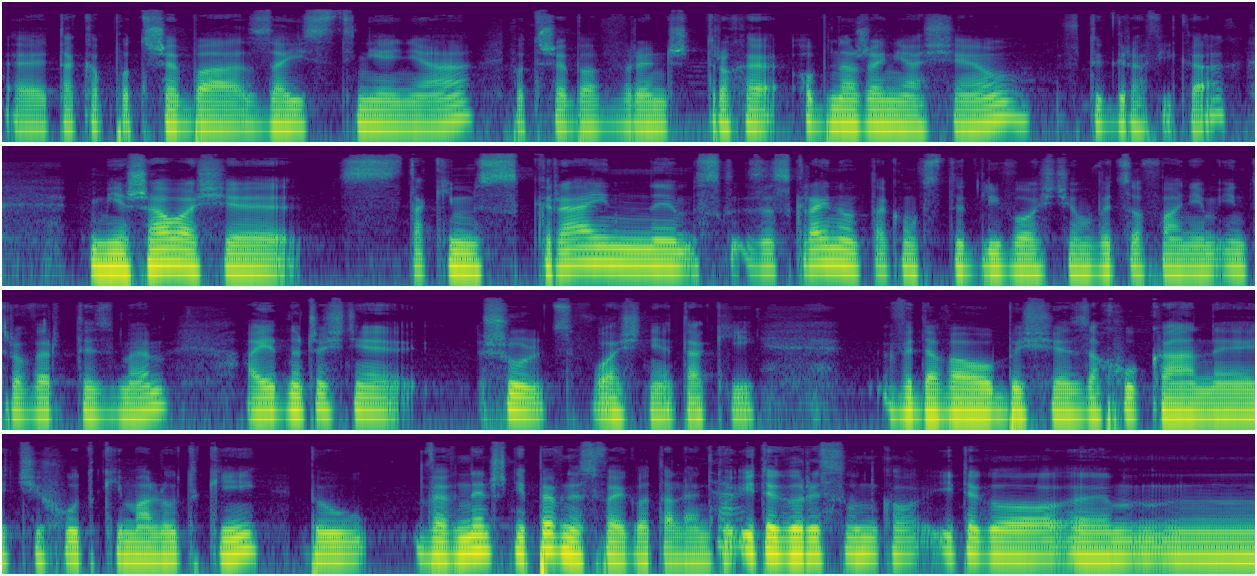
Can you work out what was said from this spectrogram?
e, taka potrzeba zaistnienia, potrzeba wręcz trochę obnażenia się w tych grafikach, mieszała się z takim skrajnym, ze skrajną taką wstydliwością, wycofaniem, introwertyzmem, a jednocześnie Schulz właśnie taki wydawałoby się zahukany, cichutki, malutki, był wewnętrznie pewny swojego talentu tak. i tego rysunku, i tego um,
